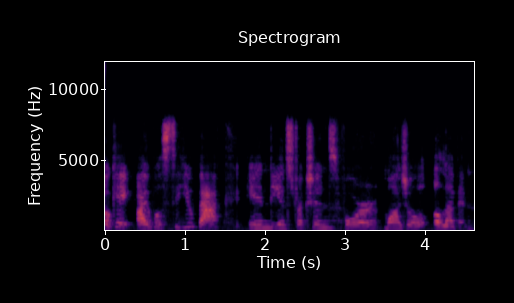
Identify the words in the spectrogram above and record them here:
Okay, I will see you back in the instructions for Module 11.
